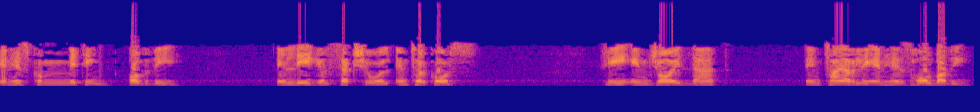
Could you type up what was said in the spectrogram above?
in his committing of the illegal sexual intercourse, he enjoyed that entirely in his whole body.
